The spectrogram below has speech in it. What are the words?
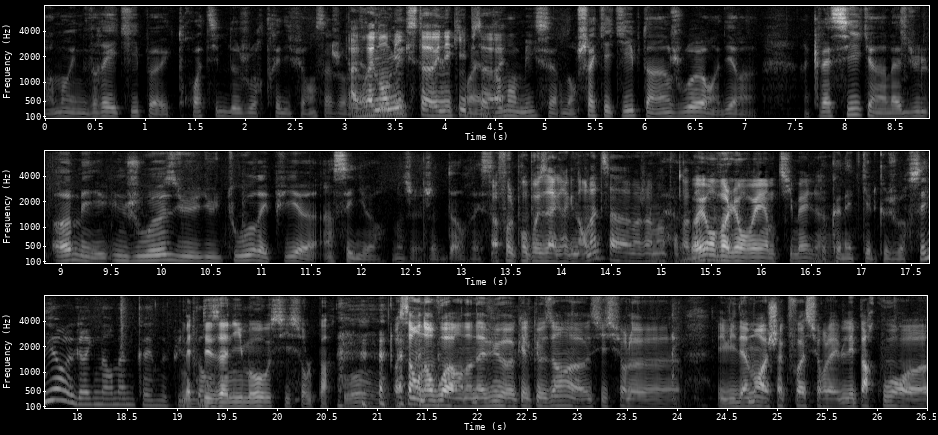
Vraiment une vraie équipe avec trois types de joueurs très différents. Ça, ah, vraiment adoré. mixte, une équipe Ouais, ça, ouais. vraiment mix. c'est-à-dire Dans chaque équipe, tu as un joueur, on va dire, un, classique, un adulte homme et une joueuse du, du tour et puis euh, un senior. Moi, j'adorerais ça. Ah, faut le proposer à Greg Norman, ça, Benjamin, Oui, on va lui envoyer un petit mail. Peut connaître quelques joueurs seniors, le Greg Norman, quand même, depuis Mettre le temps. des animaux aussi sur le parcours. Ah, ça, on en voit, on en a vu euh, quelques-uns euh, aussi sur le. Évidemment, à chaque fois sur les, les parcours, euh,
